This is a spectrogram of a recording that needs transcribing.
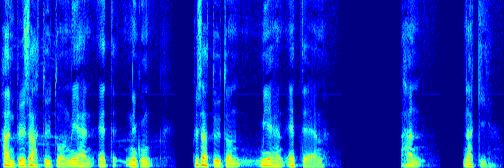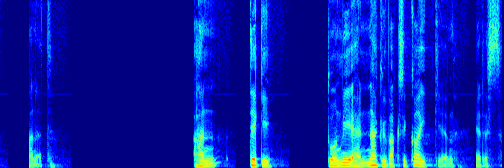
Hän pysähtyi tuon miehen, ete, niin kuin pysähtyi tuon miehen eteen. Hän näki hänet. Hän teki tuon miehen näkyväksi kaikkien edessä,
